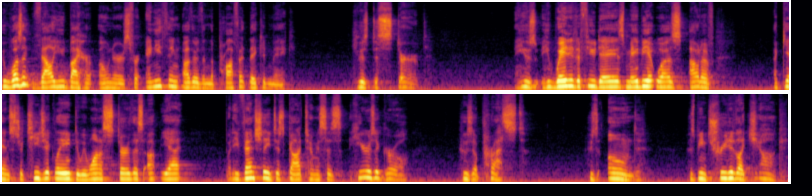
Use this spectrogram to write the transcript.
who wasn't valued by her owners for anything other than the profit they could make, he was disturbed. He, was, he waited a few days. Maybe it was out of, again, strategically, do we want to stir this up yet? But eventually just got to him and says, Here's a girl who's oppressed, who's owned, who's being treated like junk.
